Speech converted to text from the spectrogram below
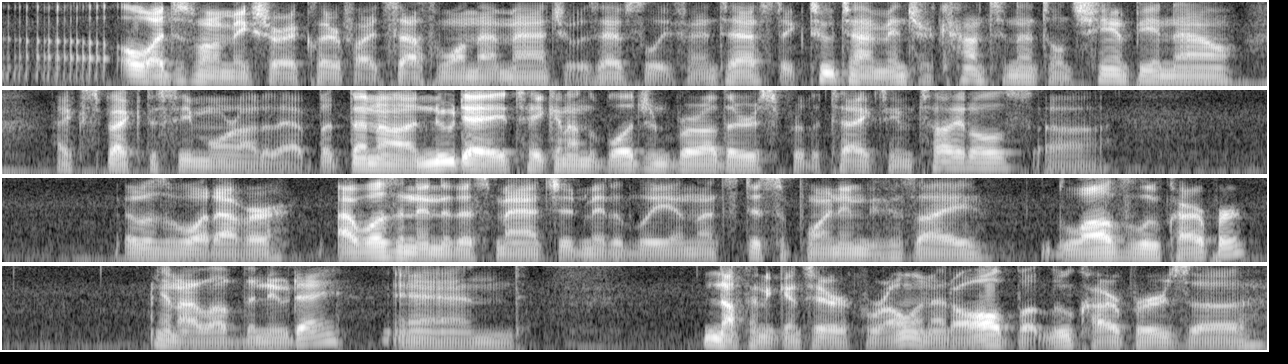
Uh, oh, I just want to make sure I clarified. Seth won that match. It was absolutely fantastic. Two-time Intercontinental Champion now. I expect to see more out of that. But then uh, New Day taking on the Bludgeon Brothers for the tag team titles. Uh, it was whatever. I wasn't into this match, admittedly, and that's disappointing because I love Luke Harper and I love the New Day. And nothing against Eric Rowan at all, but Luke Harper's a.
